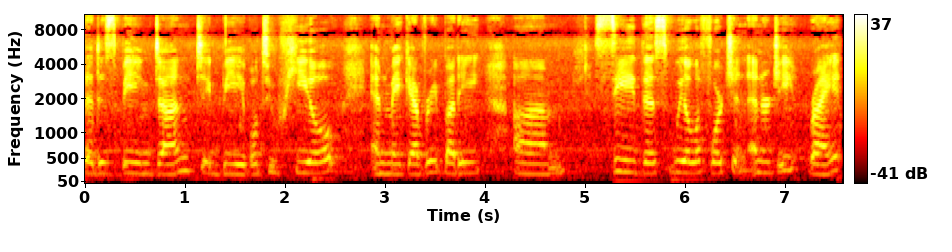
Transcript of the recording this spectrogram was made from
that is being done to be able to heal and make everybody um, see this wheel of fortune energy, right?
